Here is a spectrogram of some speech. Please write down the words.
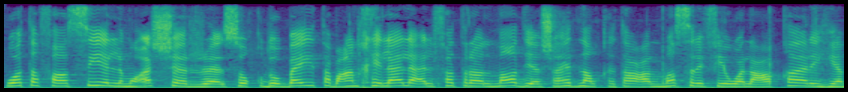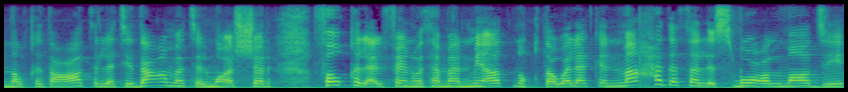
وتفاصيل مؤشر سوق دبي. طبعا خلال الفترة الماضية شهدنا القطاع المصرفي والعقاري هي من القطاعات التي دعمت المؤشر فوق ال 2800 نقطة ولكن ما حدث الأسبوع الماضي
